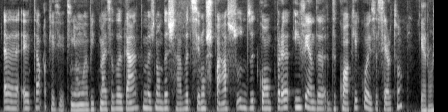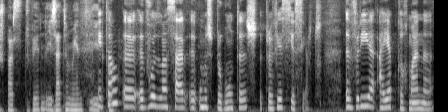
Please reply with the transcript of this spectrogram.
Uh, então, quer dizer, tinha um âmbito mais alargado, mas não deixava de ser um espaço de compra e venda de qualquer coisa, certo? Era um espaço de venda, exatamente. Então, uh, vou-lhe lançar uh, umas perguntas para ver se acerto. Haveria, à época romana,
